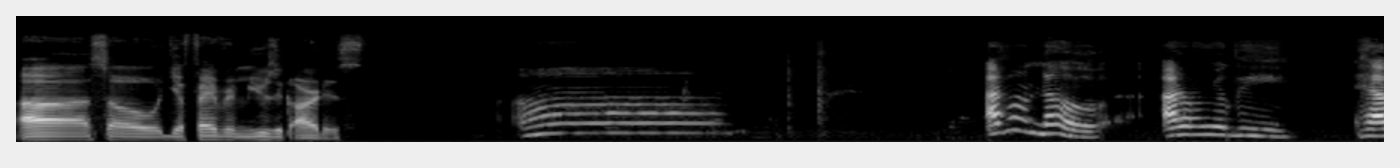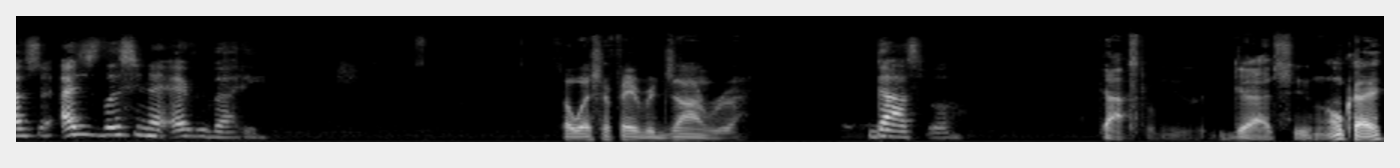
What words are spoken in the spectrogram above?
Uh, so your favorite music artist? Um, I don't know. I don't really have. I just listen to everybody. So, what's your favorite genre? Gospel. Gospel music. Got you. Okay.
